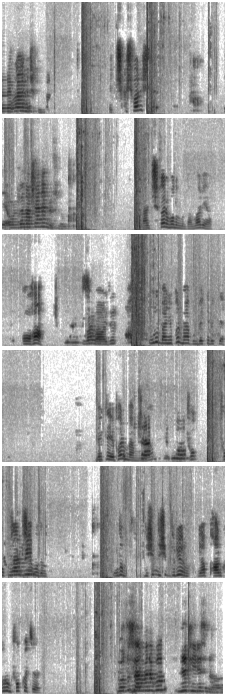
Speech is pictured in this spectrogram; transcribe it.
Buraya- de çıktım. E çıkış var işte. E, oradan aşağı inemiyorsun ama. Ben çıkarım oğlum buradan var ya. Oha. Spider. Ah, oğlum ben yaparım ha bunu bekle bekle. Bekle yaparım ben bunu ya. Bu. Çok çok güzel bir şey buldum. Oğlum düşüp düşüp duruyorum. Ya parkurum çok kötü. Batu sen beni bul. Net hilesin abi.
